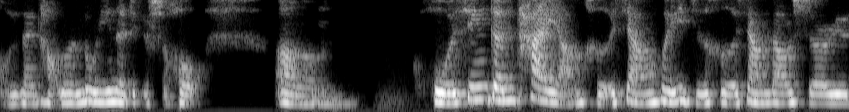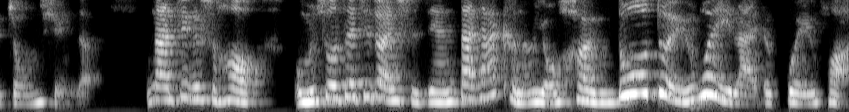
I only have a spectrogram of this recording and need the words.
我们在讨论录音的这个时候，嗯，火星跟太阳合相会一直合相到十二月中旬的。那这个时候，我们说在这段时间，大家可能有很多对于未来的规划，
